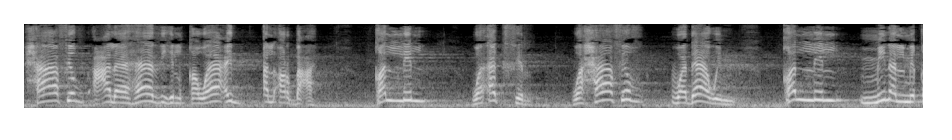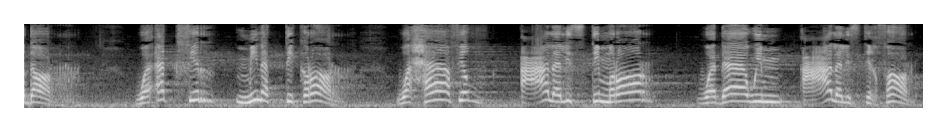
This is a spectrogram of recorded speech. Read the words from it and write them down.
حافظ على هذه القواعد الأربعة. قلل وأكثر وحافظ وداوم. قلل من المقدار وأكثر من التكرار وحافظ على الاستمرار وداوم على الاستغفار.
